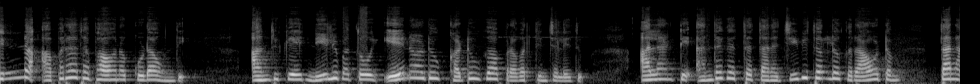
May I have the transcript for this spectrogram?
చిన్న అపరాధ భావన కూడా ఉంది. అందుకే నీలిమతో ఏనాడూ కటువుగా ప్రవర్తించలేదు. అలాంటి అందగత్త తన జీవితంలోకి రావటం తన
